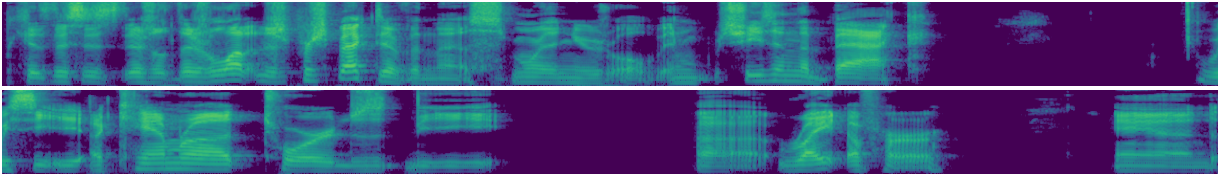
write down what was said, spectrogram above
because this is there's a, there's a lot of there's perspective in this more than usual, and she's in the back. We see a camera towards the uh, right of her, and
